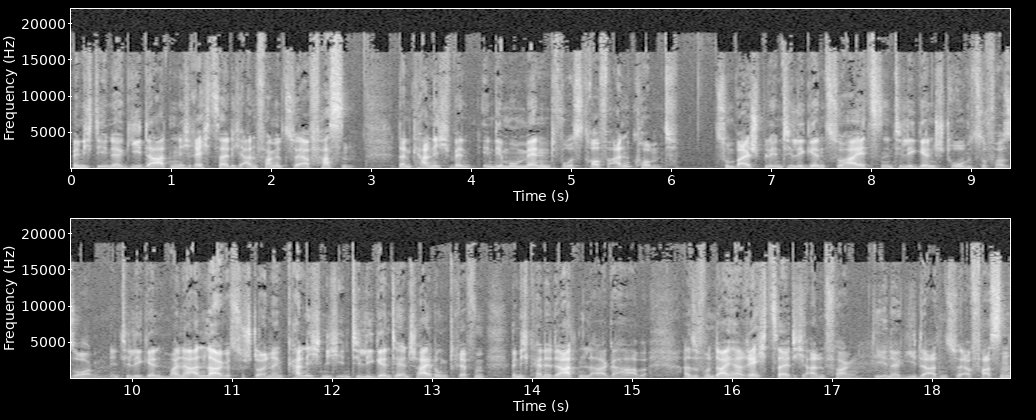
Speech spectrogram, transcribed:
wenn ich die Energiedaten nicht rechtzeitig anfange zu erfassen, dann kann ich, wenn in dem Moment, wo es drauf ankommt, zum Beispiel intelligent zu heizen, intelligent Strom zu versorgen, intelligent meine Anlage zu steuern, dann kann ich nicht intelligente Entscheidungen treffen, wenn ich keine Datenlage habe. Also von daher rechtzeitig anfangen, die Energiedaten zu erfassen.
